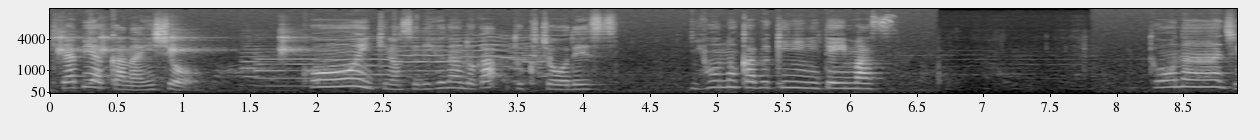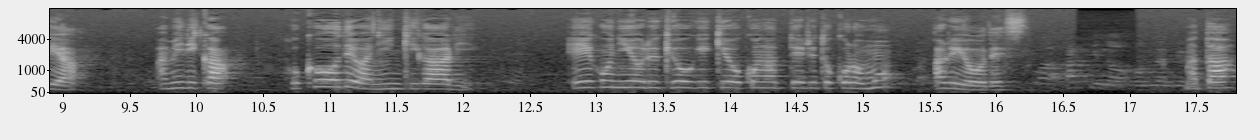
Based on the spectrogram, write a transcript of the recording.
きらびやかな衣装高音域のセリフなどが特徴です。日本の歌舞伎に似ています。東南アジアアメリカ北欧では人気があり英語による狂劇を行っているところもあるようです。また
